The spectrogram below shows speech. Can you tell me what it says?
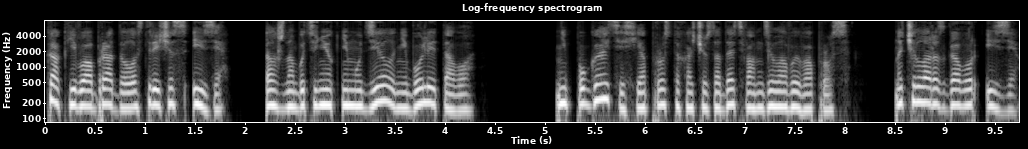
как его обрадовала встреча с Изи. Должно быть, у нее к нему дело, не более того. «Не пугайтесь, я просто хочу задать вам деловой вопрос». Начала разговор Изи.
